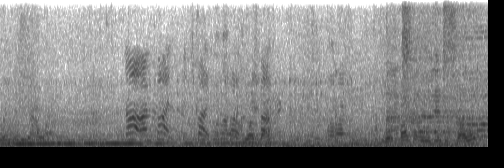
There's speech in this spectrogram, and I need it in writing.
Put the shower. Your father will do the shower.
